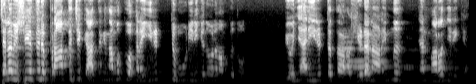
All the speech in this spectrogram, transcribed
ചില വിഷയത്തിന് പ്രാർത്ഥിച്ച് കാത്തിരിക്കും നമുക്കും അങ്ങനെ ഇരുട്ട് മൂടിയിരിക്കുന്ന പോലെ നമുക്ക് തോന്നും. അയ്യോ ഞാൻ ഇരുട്ടത്താണ്? ഹിഡനാണ്? ഇന്ന് ഞാൻ മറഞ്ഞിരിക്കാം.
